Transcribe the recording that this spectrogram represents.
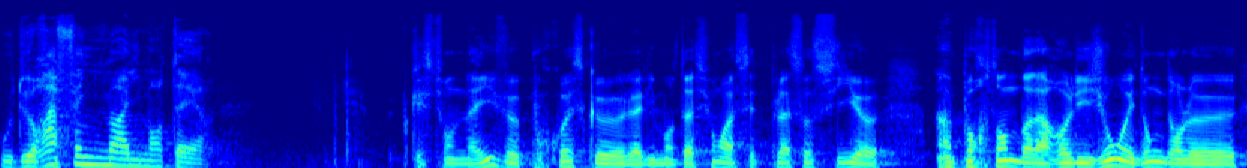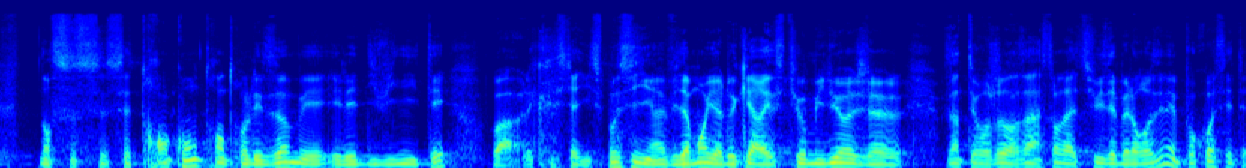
ou de raffinement alimentaire question naïve, pourquoi est-ce que l'alimentation a cette place aussi importante dans la religion et donc dans, le, dans cette rencontre entre les hommes et, les divinités bah, Le christianisme aussi, hein. évidemment, il y a l'Eucharistie au milieu, je vous interrogerai dans un instant là-dessus, Isabelle Rosé, mais pourquoi c'est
